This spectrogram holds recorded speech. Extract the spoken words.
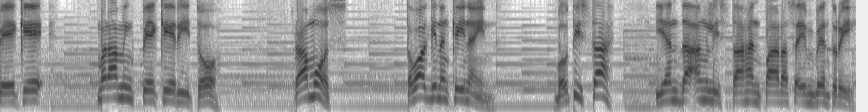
Peke, maraming peke rito. Ramos, tawagin ang K9. Bautista, ihanda ang listahan para sa inventory.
